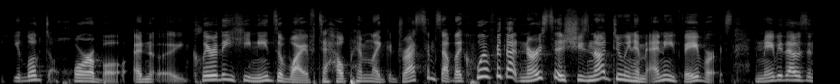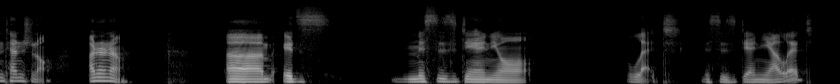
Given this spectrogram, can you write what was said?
he looked horrible and uh, clearly he needs a wife to help him like dress himself. Like whoever that nurse is she's not doing him any favors. And maybe that was intentional. I don't know. Um it's mrs daniel let mrs danielette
